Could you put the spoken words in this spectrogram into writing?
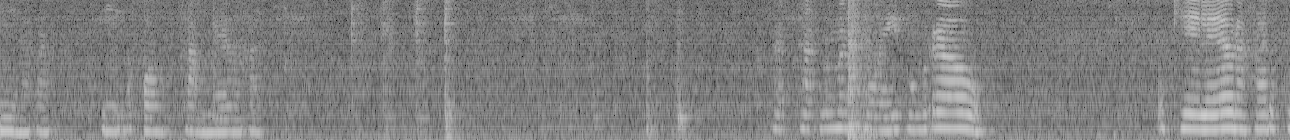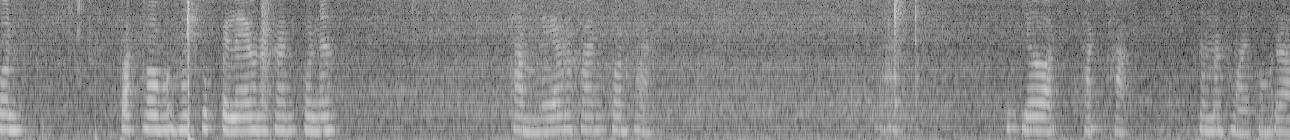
นี่นะคะ นี่มะกอฉ่ำแล้วนะคะผัดผักน้ำมันหอยของเรา โอเคแล้วนะคะ ทุกคนฟักทองของเขาสุกไปแล้วนะคะ ทุกคนนะฉ่ำแล้วนะคะ ทุกคนค่ะอะสุดยอดผัดผักน้ำมันหอยของเรา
